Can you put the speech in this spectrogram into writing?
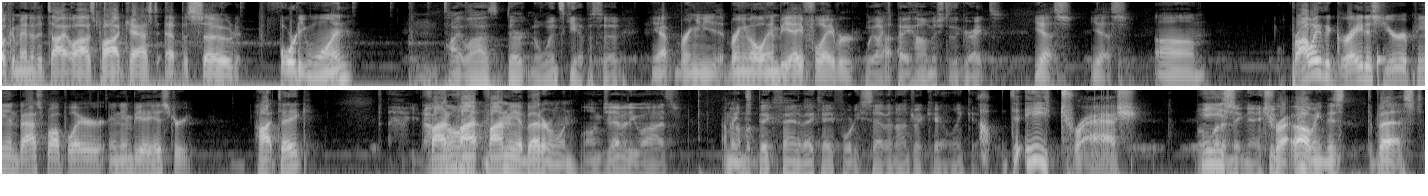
Welcome into the Tight Lies Podcast, episode 41. Tight Lies Dirk Nowitzki episode. Yep, bringing you bringing a little NBA flavor. We like to pay homage to the greats. Yes, yes. Um, probably the greatest European basketball player in NBA history. Hot take? You're not Find, wrong. find, find me a better one. Longevity wise, I mean, I'm a big fan of AK-47, Andre Kirilenko. oh, he's trash. But what he's a nickname! Tra- oh, I mean, it's the best.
